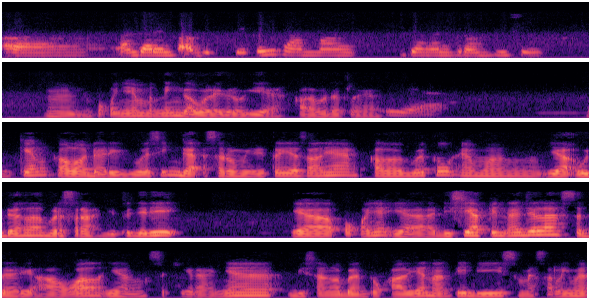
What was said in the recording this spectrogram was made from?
uh, lancarin public speaking sama jangan grogi sih. Hmm, pokoknya yang penting nggak boleh grogi ya, kalau menurut lo ya. Iya. Mungkin kalau dari gue sih nggak serumit itu ya, soalnya kalau gue tuh emang ya udahlah berserah gitu. Jadi ya pokoknya ya disiapin aja lah sedari awal yang sekiranya bisa ngebantu kalian nanti di semester 5.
